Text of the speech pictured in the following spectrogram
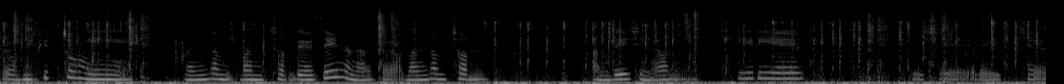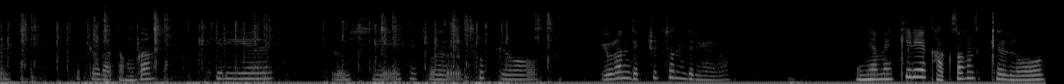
그럼 피통이 13, 12,000, 네, 세일은 안 써요. 13,000 안 되시면 키리엘, 루시, 레이첼, 속교라던가 키리엘, 루시, 헤브, 속교 요런 덱 추천드려요. 왜냐면 키리엘 각성 스킬로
